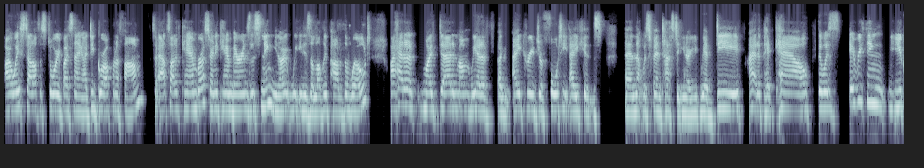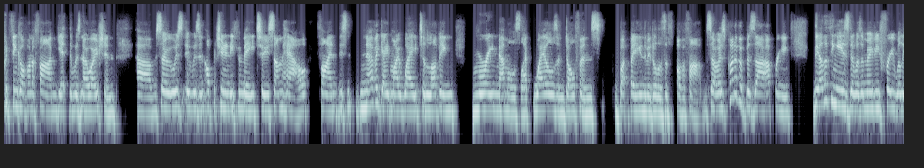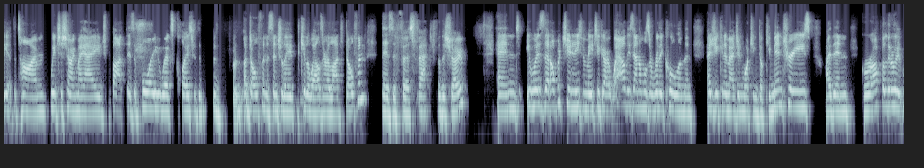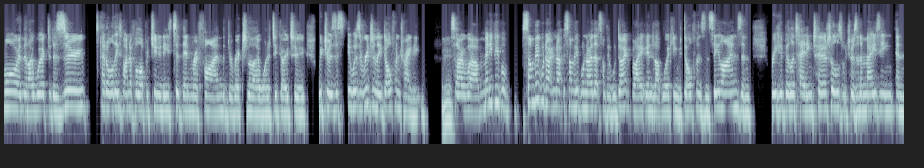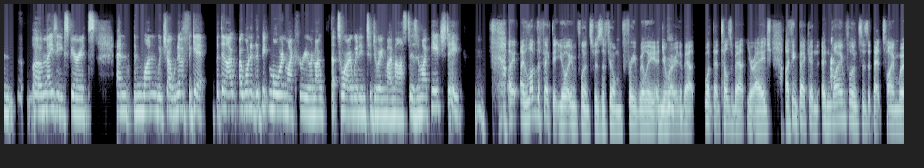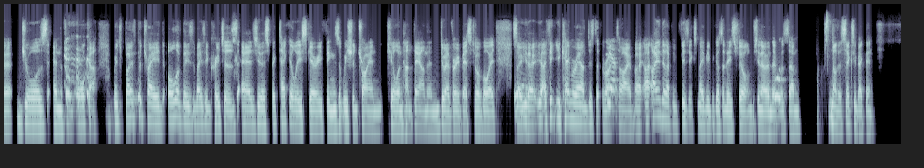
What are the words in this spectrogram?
I always start off the story by saying I did grow up on a farm. So outside of Canberra, so any Canberrans listening, you know, we, it is a lovely part of the world. I had a, my dad and mum, we had an acreage of 40 acres and that was fantastic. You know, we had deer, I had a pet cow. There was everything you could think of on a farm, yet there was no ocean. Um, so it was it was an opportunity for me to somehow find this navigate my way to loving marine mammals like whales and dolphins but being in the middle of, of a farm. So it was kind of a bizarre upbringing. The other thing is there was a movie Free Willy at the time, which is showing my age, but there's a boy who works close with a, a dolphin. Essentially, killer whales are a large dolphin. There's the first fact for the show. And it was that opportunity for me to go, wow, these animals are really cool. And then, as you can imagine, watching documentaries, I then grew up a little bit more and then I worked at a zoo had all these wonderful opportunities to then refine the direction that I wanted to go to, which was it was originally dolphin training. Mm. So uh, many people, some people don't know, some people know that, some people don't. But I ended up working with dolphins and sea lions and rehabilitating turtles, which was an amazing and uh, amazing experience, and and one which I will never forget. But then I, I wanted a bit more in my career, and I that's where I went into doing my masters and my PhD. I, I, love the fact that your influence was the film Free Willy and you're hmm. worried about what that tells about your age. I think back in, and my influences at that time were Jaws and the film Orca, which both portrayed all of these amazing creatures as, you know, spectacularly scary things that we should try and kill and hunt down and do our very best to avoid. So, yeah. you know, I think you came around just at the right yep. time. I, I ended up in physics maybe because of these films, you know, and it was um, not as sexy back then.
